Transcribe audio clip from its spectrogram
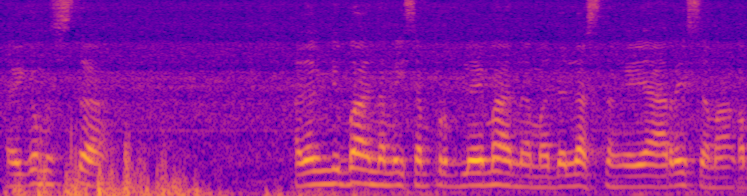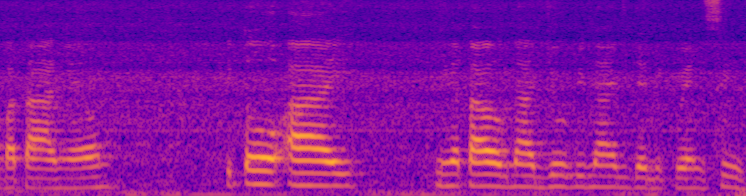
Ay, kamusta? Alam niyo ba na may isang problema na madalas nangyayari sa mga kabataan ngayon? Ito ay tinatawag na juvenile delinquency.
